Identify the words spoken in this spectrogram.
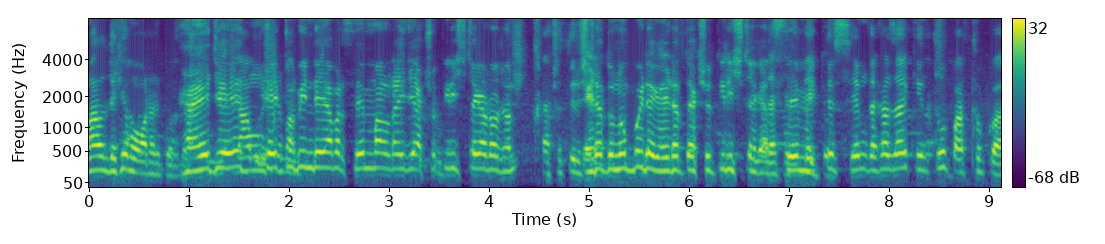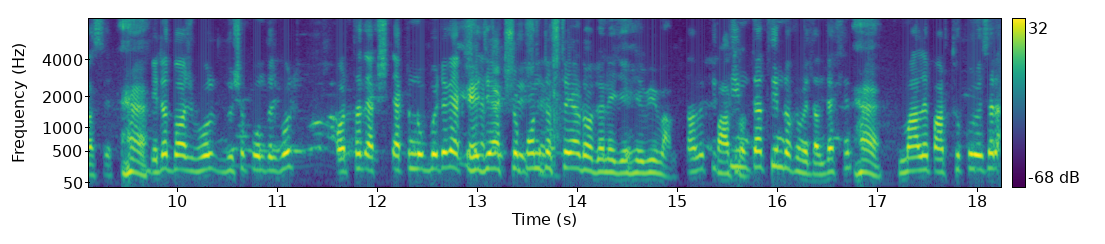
মাল দেখে অর্ডার করবেন। হ্যাঁ এই যে এই অনুসারে টু বিন্ডে আবার সেম মালটা এই যে একশো তিরিশ টাকা ডজন। একশো তিরিশ এটা তো নব্বই টাকা এটা তো একশো তিরিশ টাকা সেম দেখতে সেম দেখা যায় কিন্তু পার্থক্য আছে। হ্যাঁ। এটা দশ ভোল্ট দুশো পঞ্চাশ ভোল্ট অর্থাৎ একশো একটা নব্বই টাকা এই যে একশো পঞ্চাশ টাকা ডজন এই যে হেভি মাল তাহলে কি তিনটা তিন রকমের দাম? দেখেন হ্যাঁ। মালে পার্থক্য রয়েছে আর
